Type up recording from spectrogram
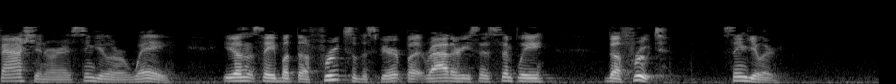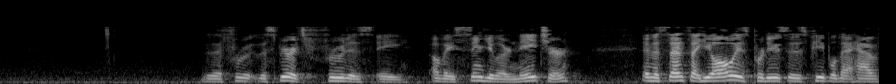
fashion or in a singular way. He doesn't say, but the fruits of the Spirit, but rather he says simply, the fruit, singular. The fruit, the Spirit's fruit is a of a singular nature in the sense that he always produces people that have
